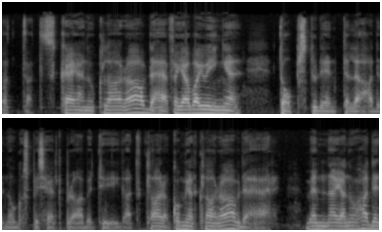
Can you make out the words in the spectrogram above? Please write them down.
att, att ska jag nu klara av det här? För jag var ju ingen toppstudent eller hade något speciellt bra betyg. Att klara, kommer jag att klara av det här? Men när jag nu hade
